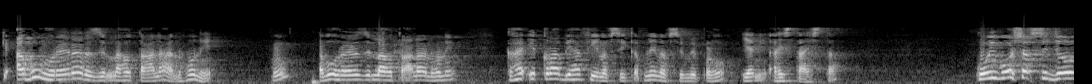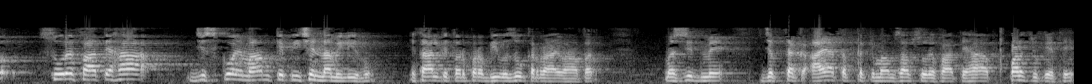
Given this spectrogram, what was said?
کہ ابو حریرا رضی اللہ تعالی عنہ نے ابو حریر رضی اللہ تعالیٰ انہوں نے کہا اقرا بحا فی نفسی اپنے نفسے میں پڑھو یعنی آہستہ آہستہ۔ کوئی وہ شخص جو سور فاتحہ، جس کو امام کے پیچھے نہ ملی ہو، مثال کے طور پر ابھی وضو کر رہا ہے وہاں پر، مسجد میں جب تک آیا تب تک امام صاحب سور فاتحہ پڑھ چکے تھے،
